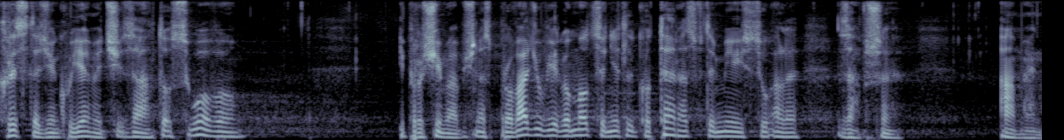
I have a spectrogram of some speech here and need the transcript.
Chryste, dziękujemy Ci za to słowo i prosimy, abyś nas prowadził w Jego mocy nie tylko teraz w tym miejscu, ale zawsze. Amen.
